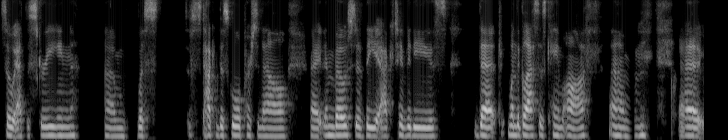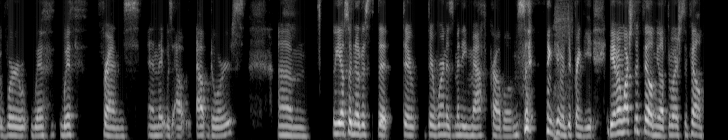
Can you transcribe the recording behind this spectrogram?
So at the screen um, was talking to school personnel right and most of the activities that when the glasses came off um, uh, were with with friends and it was out outdoors um, we also noticed that there there weren't as many math problems given to Frankie. If you haven't watched the film, you'll have to watch the film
